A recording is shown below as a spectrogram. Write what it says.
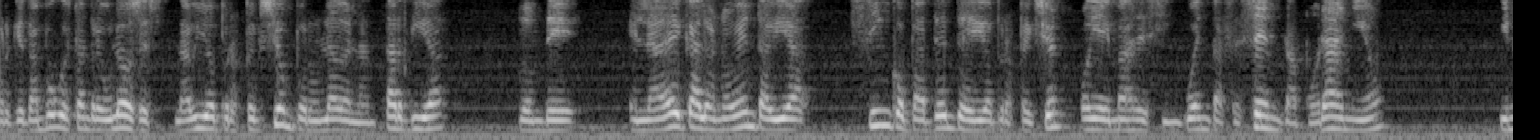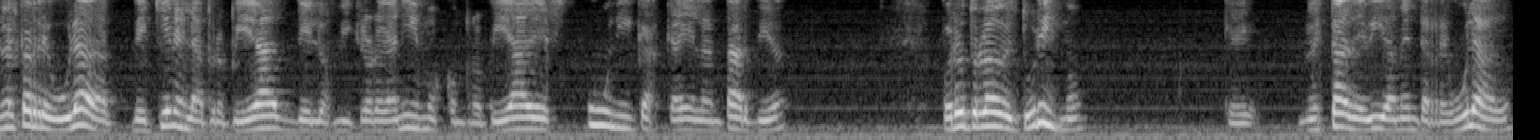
porque tampoco están regulados, es la bioprospección, por un lado, en la Antártida, donde en la década de los 90 había cinco patentes de bioprospección, hoy hay más de 50, 60 por año, y no está regulada de quién es la propiedad de los microorganismos con propiedades únicas que hay en la Antártida. Por otro lado, el turismo, que no está debidamente regulado.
